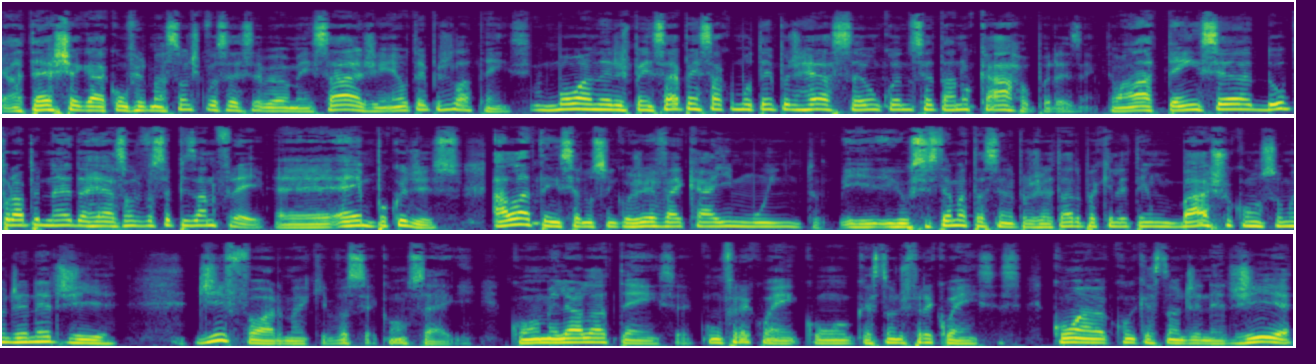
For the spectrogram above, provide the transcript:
até chegar a confirmação de que você recebeu a mensagem, é o tempo de latência. Uma maneira de pensar é pensar como o tempo de reação quando você está no carro, por exemplo. Então, a latência do próprio, né, da reação de você pisar no freio. É, é um pouco disso. A latência no 5G vai cair muito. E, e o sistema está sendo projetado para que ele tenha um baixo consumo de energia, de forma que você consegue, com a melhor latência, com, frequen com questão de frequências, com a com questão de energia,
